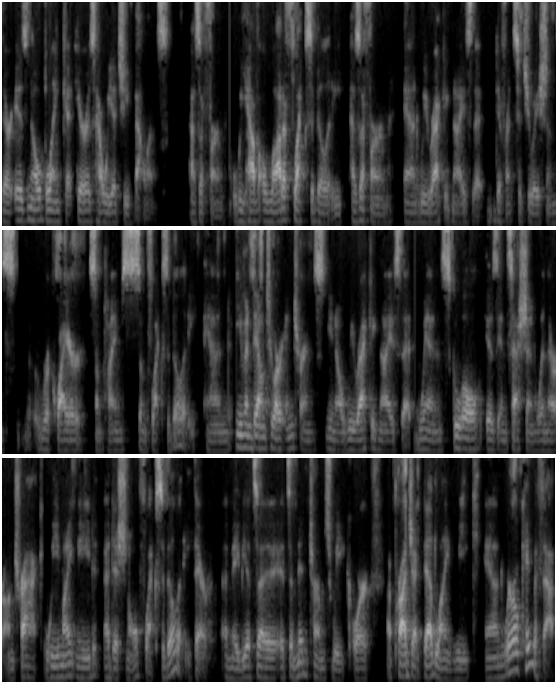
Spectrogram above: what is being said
There is no blanket. Here is how we achieve balance as a firm. We have a lot of flexibility as a firm, and we recognize that different situations require sometimes some flexibility. And even down to our interns, you know, we recognize that when school is in session, when they're on track, we might need additional flexibility there. And maybe it's a it's a midterms week or a project deadline week, and we're okay with that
